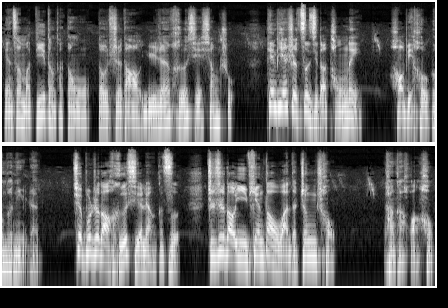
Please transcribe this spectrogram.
连这么低等的动物都知道与人和谐相处，偏偏是自己的同类，好比后宫的女人，却不知道和谐两个字，只知道一天到晚的争宠。看看皇后，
